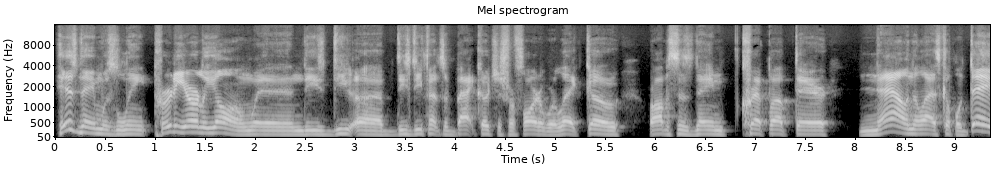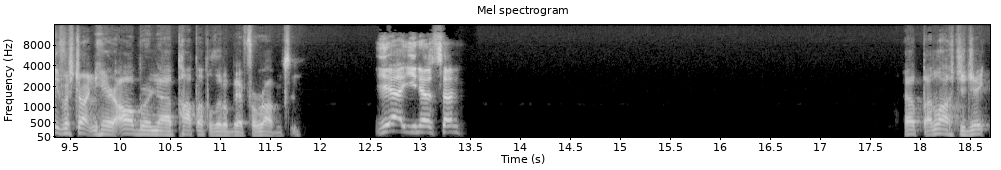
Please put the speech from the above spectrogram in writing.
His name was linked pretty early on when these de- uh, these defensive back coaches for Florida were let go. Robinson's name crept up there. Now, in the last couple of days, we're starting to hear Auburn uh, pop up a little bit for Robinson. Yeah, you know, some Oh, I lost you, Jake.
